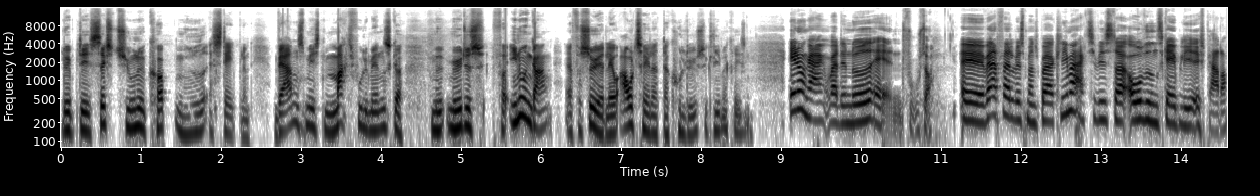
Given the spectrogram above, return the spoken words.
løb det 26. COP-møde af stablen. Verdens mest magtfulde mennesker mødtes for endnu en gang at forsøge at lave aftaler, der kunne løse klimakrisen. Endnu en gang var det noget af en fuser. Øh, I hvert fald, hvis man spørger klimaaktivister og videnskabelige eksperter.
